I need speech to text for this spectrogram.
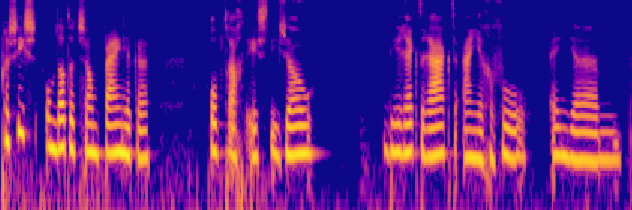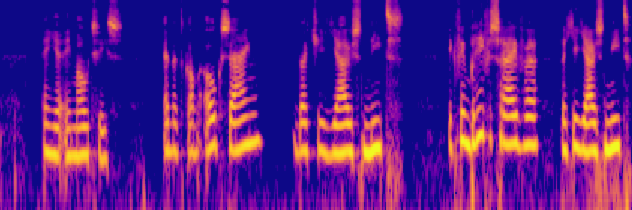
precies omdat het zo'n pijnlijke opdracht is die zo direct raakt aan je gevoel en je, mm, en je emoties. En het kan ook zijn dat je juist niet. Ik vind brieven schrijven dat je juist niet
